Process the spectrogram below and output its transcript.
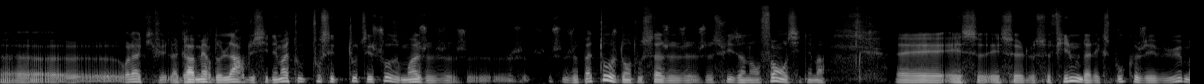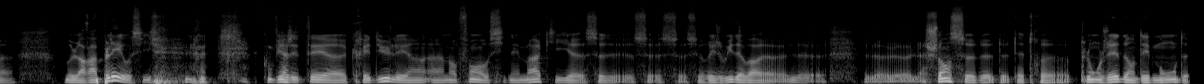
voilà, qui fait la grammaire de l'art du cinéma, toutes ces choses. Moi, je, je, patauge dans tout ça. Je, suis un enfant au cinéma. Et, ce, film d'Alex Pou que j'ai vu me l'a rappelé aussi. Combien j'étais euh, crédule et un, enfant au cinéma qui euh, se, se- réjouit d'avoir euh, la chance d'être euh, plongé dans des mondes.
